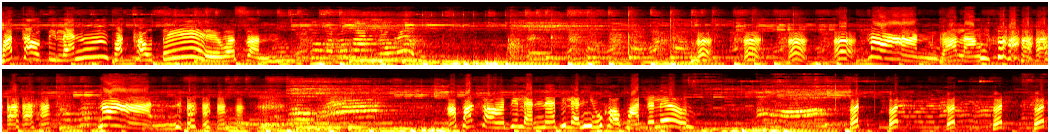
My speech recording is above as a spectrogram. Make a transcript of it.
พัดเข่าตีแลนพัดเข่าตีว่าสัน นานเอาพัดเข่าให้พี่แหลนแน่พี่แหลนหิวเข่าวผัดเร็วๆเฮ็ดเฮ็ดเฮ็ดเฮ็ดเฮ็ด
